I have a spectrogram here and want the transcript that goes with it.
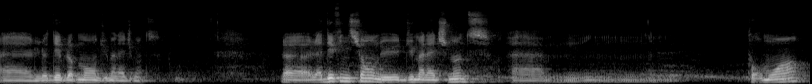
euh, le développement du management. La, définition du, management, euh, pour moi,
